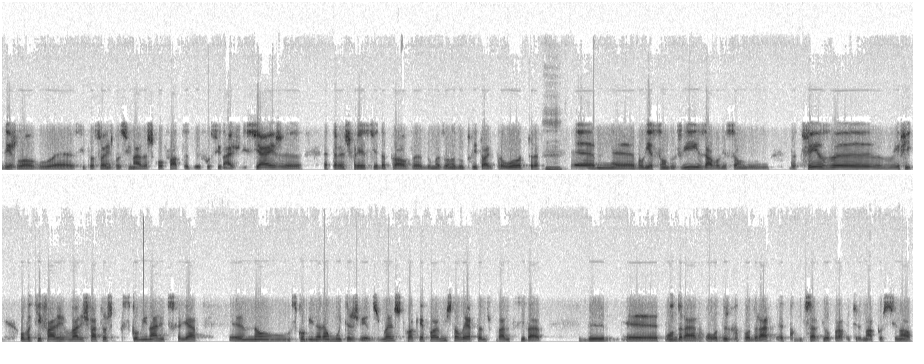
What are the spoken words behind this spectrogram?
desde logo eh, situações relacionadas com a falta de funcionários judiciais, a transferência da prova de uma zona do território para outra, uhum. Ehm, a avaliação do juiz, a avaliação do da defesa, enfim, houve aqui vários fatores que se combinaram e que se calhar eh, não se combinarão muitas vezes, mas de qualquer forma isto alerta-nos para a necessidade de eh, ponderar ou de reponderar, a começar pelo próprio Tribunal Constitucional,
